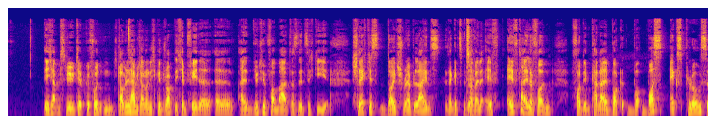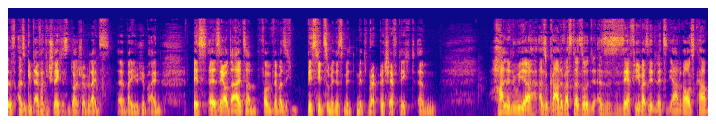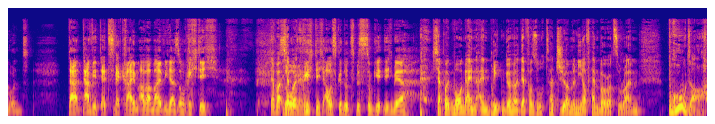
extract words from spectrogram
Ich habe einen Streaming-Tipp gefunden. Ich glaube, den habe ich auch noch nicht gedroppt. Ich empfehle äh, ein YouTube-Format, das nennt sich die schlechtesten Deutsch-Rap-Lines. Da gibt's mittlerweile elf, elf Teile von, von dem Kanal Bo Bo Boss Explosive. Also gibt einfach die schlechtesten Deutsch-Rap-Lines äh, bei YouTube ein. Ist äh, sehr unterhaltsam, vor- wenn man sich ein bisschen zumindest mit, mit Rap beschäftigt. Ähm, Halleluja. Also gerade was da so, also es ist sehr viel, was in den letzten Jahren rauskam und da, da wird der Zweckreim aber mal wieder so richtig, Ich habe ich so hab heute, richtig ausgenutzt bis zum geht nicht mehr. ich hab heute Morgen einen, einen Briten gehört, der versucht hat, Germany auf Hamburger zu rhymen. Bruder!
